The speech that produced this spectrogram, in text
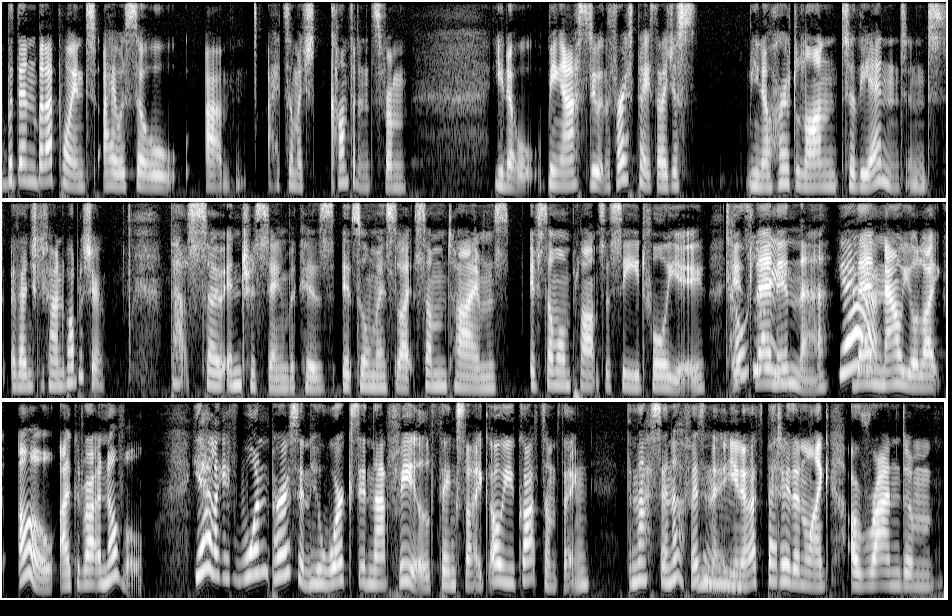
but then by that point, I was so, um, I had so much confidence from, you know, being asked to do it in the first place that I just, you know, hurtled on to the end and eventually found a publisher. That's so interesting because it's almost like sometimes if someone plants a seed for you, it's then in there. Yeah. Then now you're like, oh, I could write a novel. Yeah, like if one person who works in that field thinks like, "Oh, you got something," then that's enough, isn't it? You mm. know, that's better than like a random,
